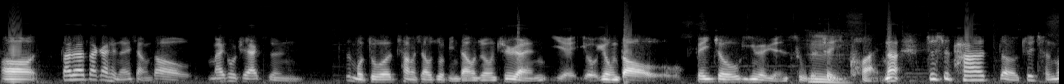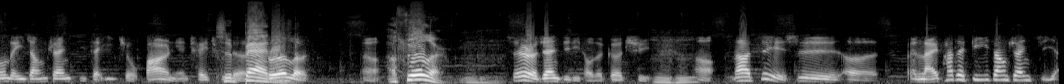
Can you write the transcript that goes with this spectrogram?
呃，大家大概很难想到 Michael Jackson。这么多畅销作品当中，居然也有用到非洲音乐元素的这一块。那这是他的最成功的一张专辑，在一九八二年推出的《Thriller》。呃，啊，《Thriller》嗯，《Thriller》专辑里头的歌曲。嗯哼。啊，那这也是呃，本来他在第一张专辑《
